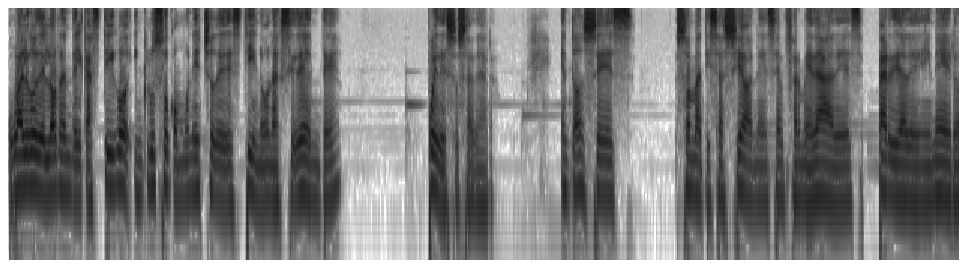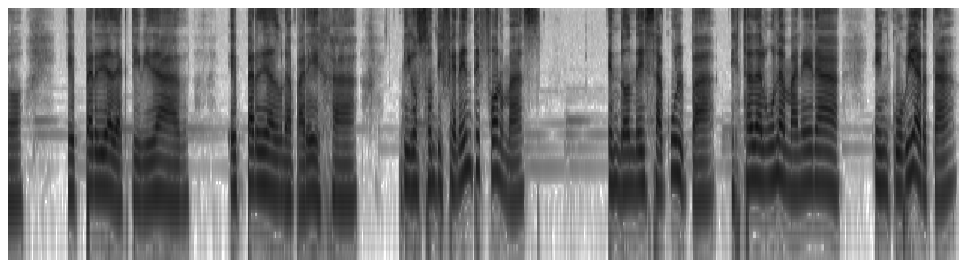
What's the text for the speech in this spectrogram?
o algo del orden del castigo, incluso como un hecho de destino, un accidente, puede suceder. Entonces, somatizaciones, enfermedades, pérdida de dinero, eh, pérdida de actividad, eh, pérdida de una pareja, digo, son diferentes formas en donde esa culpa está de alguna manera encubierta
